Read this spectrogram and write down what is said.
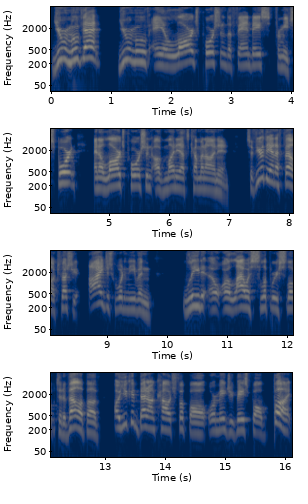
You remove that, you remove a large portion of the fan base from each sport and a large portion of money that's coming on in. So if you're the NFL, especially, I just wouldn't even lead or allow a slippery slope to develop of, oh, you can bet on college football or Major Baseball, but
